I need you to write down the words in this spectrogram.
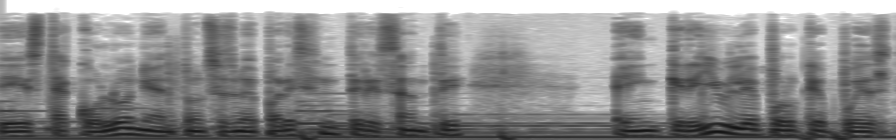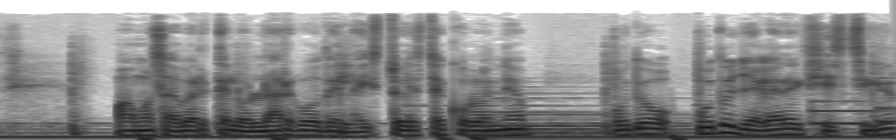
de esta colonia. Entonces me parece interesante e increíble porque pues vamos a ver que a lo largo de la historia de esta colonia pudo, pudo llegar a existir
